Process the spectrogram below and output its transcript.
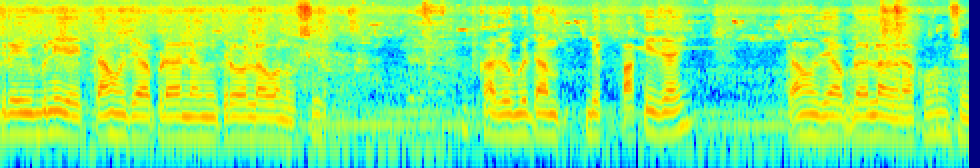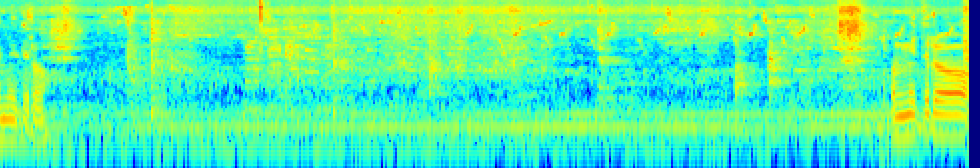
ગ્રેવી બની જાય ત્યાં સુધી આપણે આને મિત્રો હલાવવાનું છે. કાજુ બદામ બે પાકી જાય, ત્યાં સુધી આપણે હલાવી રાખવાનું છે મિત્રો. મિત્રો,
